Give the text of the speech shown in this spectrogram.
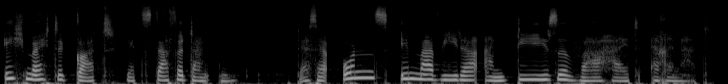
Ich möchte Gott jetzt dafür danken, dass er uns immer wieder an diese Wahrheit erinnert.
